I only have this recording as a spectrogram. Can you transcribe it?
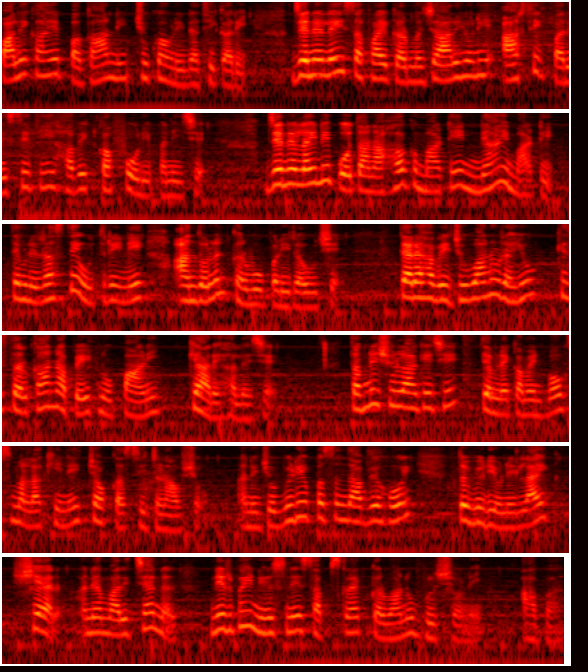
પાલિકાએ પગારની ચૂકવણી નથી કરી, જેને લઈ સફાઈ કર્મચારીઓની આર્થિક પરિસ્થિતિ હવે કફોડી બની છે. જેને લઈને પોતાના હક માટે, ન્યાય માટે તેમણે રસ્તે ઉતરીને આંદોલન કરવું પડી રહ્યું છે. ત્યારે હવે જોવાનું રહ્યું કે સરકારના પેટનું પાણી ક્યારે હલે છે. તમને શું લાગે છે? તેમને કમેન્ટ બોક્સમાં લખીને ચોક્કસથી જણાવશો. અને જો વીડિયો પસંદ આવ્યો હોય, તો વિડીયોને લાઇક શેર અને અમારી ચેનલ નિર્ભય ન્યૂઝને સબસ્ક્રાઇબ કરવાનું ભૂલશો નહીં. આભાર.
